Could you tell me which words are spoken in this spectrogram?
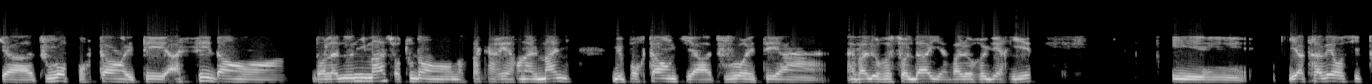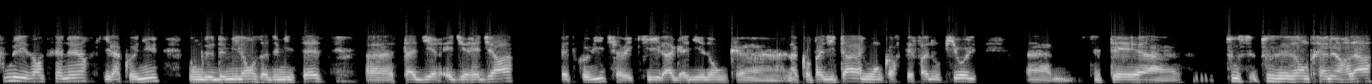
qui a toujours pourtant été assez dans dans l'anonymat, surtout dans, dans sa carrière en Allemagne, mais pourtant qui a toujours été un, un valeureux soldat et un valeureux guerrier. Et, et à travers aussi tous les entraîneurs qu'il a connus, donc de 2011 à 2016, euh, c'est-à-dire Edi Regia, Petkovic, avec qui il a gagné donc euh, la Coppa d'Italie, ou encore Stefano Pioli. Euh, c'était euh, tous tous ces entraîneurs là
